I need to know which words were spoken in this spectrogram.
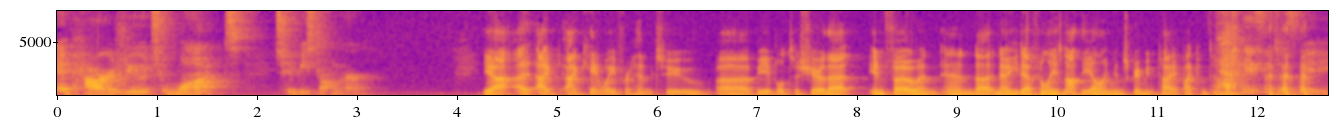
empowers you to want to be stronger. Yeah, I, I, I can't wait for him to uh, be able to share that info. And, and uh, no, he definitely is not the yelling and screaming type, I can tell. Yeah, he's such a sweetie.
